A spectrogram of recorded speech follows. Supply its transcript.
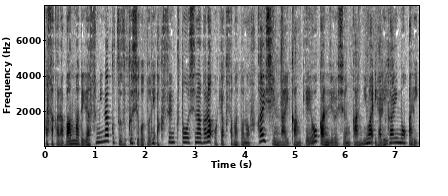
朝から晩まで休みなく続く仕事に悪戦苦闘しながらお客様との深い信頼関係を感じる瞬間にはやりがいもあり、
